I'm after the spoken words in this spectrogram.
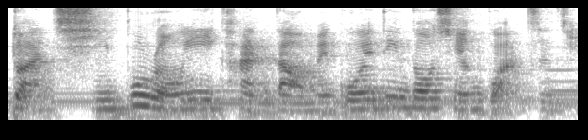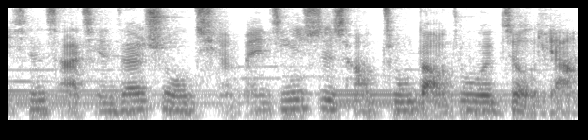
短期不容易看到。美国一定都先管自己，先撒钱再收钱，美金市场主导就会这样。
